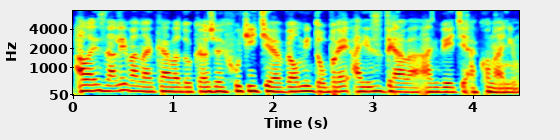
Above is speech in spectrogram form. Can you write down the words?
ale aj zalievaná káva dokáže chutiť eh, veľmi dobre a je zdravá, ak viete, ako na ňu.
